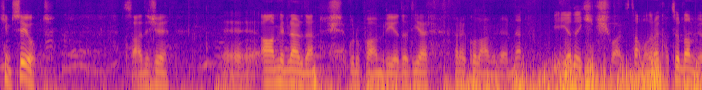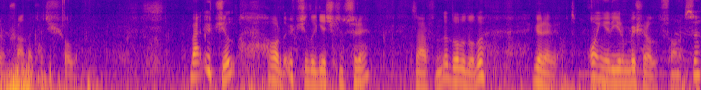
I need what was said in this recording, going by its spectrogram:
kimse yoktu. Sadece e, amirlerden, işte grup amiri ya da diğer karakol amirlerinden bir ya da iki kişi vardı. Tam olarak hatırlamıyorum şu anda kaç kişi oldu. Ben 3 yıl, orada 3 yılı geçkin süre zarfında dolu dolu görev yaptım. 17-25 Aralık sonrası.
